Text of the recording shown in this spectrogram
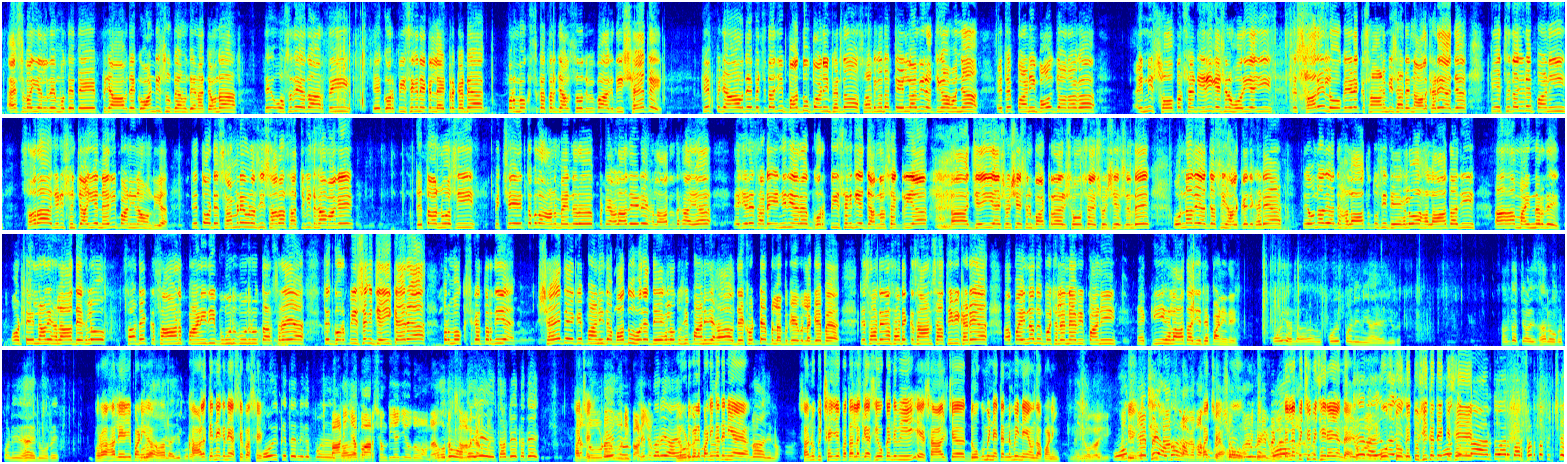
ਐਸਵਾਈਐਲ ਦੇ ਮੁੱਦੇ ਤੇ ਪੰਜਾਬ ਦੇ ਗਵਾਂਢੀ ਸੂਬਿਆਂ ਨੂੰ ਦੇਣਾ ਚਾਹੁੰਦਾ ਤੇ ਉਸ ਦੇ ਆਧਾਰ ਤੇ ਹੀ ਇਹ ਗੁਰਪ੍ਰੀਤ ਸਿੰਘ ਨੇ ਇੱਕ ਲੈਟਰ ਕੱਢਿਆ ਪ੍ਰਮੁੱਖ ਸਕੱਤਰ ਜਲ ਸਰੋਤ ਵਿਭਾਗ ਦੀ ਸ਼ਹਿ ਤੇ ਕਿ ਪੰਜਾਬ ਦੇ ਵਿੱਚ ਤਾਂ ਜੀ ਵਾਧੂ ਪਾਣੀ ਫਿਰਦਾ, ਸਾਡੀਆਂ ਤਾਂ ਟੇਲਾਂ ਵੀ ਰੱਜੀਆਂ ਹੋਈਆਂ, ਇੱਥੇ ਪਾਣੀ ਬਹੁਤ ਜ਼ਿਆਦਾ ਗਾ ਇੰਨੀ 100% ਇਰੀਗੇਸ਼ਨ ਹੋ ਰਹੀ ਹੈ ਜੀ ਤੇ ਸਾਰੇ ਲੋਕ ਜਿਹੜੇ ਕਿਸਾਨ ਵੀ ਸਾਡੇ ਨਾਲ ਖੜੇ ਅੱਜ ਕਿ ਇੱਥੇ ਦਾ ਜਿਹੜੇ ਪਾਣੀ, ਸਾਰਾ ਜਿਹੜੀ ਸਿੰਚਾਈ ਹੈ ਨਹਿਰੀ ਪਾਣੀ ਨਾਲ ਹੁੰਦੀ ਹੈ। ਤੇ ਤੁਹਾਡੇ ਸਾਹਮਣੇ ਹੁਣ ਅਸੀਂ ਸਾਰਾ ਸੱਚ ਵੀ ਦਿਖਾਵਾਂਗੇ ਤੇ ਤੁਹਾਨੂੰ ਅਸੀਂ ਪਿੱਛੇ ਧਬਲਾਨ ਮੈਨਰ ਪਟਿਆਲਾ ਦੇ ਜਿਹੜੇ ਹਾਲਾਤ ਦਿਖਾਏ ਆ, ਇਹ ਜਿਹੜੇ ਸਾਡੇ ਇੰਜੀਨੀਅਰ ਗੁਰਪ੍ਰੀਤ ਸਿੰਘ ਜੀ ਇਹ ਜਨਰਲ ਸੈਕਟਰੀ ਆ, JE association water resource association ਦੇ, ਉਹਨਾਂ ਦੇ ਅੱਜ ਅਸੀਂ ਹਲਕੇ 'ਚ ਖੜੇ ਆ। ਤੇ ਉਹਨਾਂ ਦੇ ਅੱਜ ਹਾਲਾਤ ਤੁਸੀਂ ਦੇਖ ਲਓ ਆ ਹਾਲਾਤ ਆ ਜੀ, ਆਹ ਮਾਈਨਰ ਦੇ, ਔਰ ਟੇਲਾਂ ਦੇ ਹਾਲਾਤ ਦੇਖ ਲਓ। ਸਾਡੇ ਕਿਸਾਨ ਪਾਣੀ ਦੀ ਬੂੰਦ ਬੂੰਦ ਨੂੰ ਤਰਸ ਰਹੇ ਆ ਤੇ ਗੁਰਪ੍ਰੀਤ ਸਿੰਘ ਜੇਈ ਕਹਿ ਰਿਹਾ, ਪ੍ਰਮੁੱਖ ਸਕੱਤਰ ਦੀ ਹੈ, ਸ਼ਹਿ ਦੇ ਕੇ ਪਾਣੀ ਦਾ ਵਾਧੂ ਹੋ ਰਿਹਾ, ਦੇਖ ਲਓ ਤੁਸੀਂ ਪਾਣੀ ਦੇ ਹਾਲ, ਦੇਖੋ ਟਿੱਪ ਲੱਗੇ ਲੱਗੇ ਪਿਆ ਤੇ ਸਾਡੇ ਨਾਲ ਸਾਡੇ ਕਿਸਾਨ ਸਾਥੀ ਵੀ ਖੜੇ ਆ, ਆਪਾਂ ਇਹਨਾਂ ਤੋਂ ਹੀ ਪੁੱਛ ਲੈਂਦੇ ਆ ਵੀ ਪਾਣੀ ਕੀ ਹਾਲਾਤ ਆ ਜੀ ਇੱਥੇ ਪਾਣੀ ਦੇ? ਕੋਈ ਹਾਲਾਤ ਕੋਈ ਪਾਣੀ ਨਹੀਂ ਆਇਆ ਜੀ ਉਰੇ। ਸਾਨੂੰ ਤਾਂ 40 ਸਾਲ ਹੋ ਗਏ ਪਾਣੀ ਹੈ ਨੂੰ ਬੁਰਾ ਹਾਲ ਹੈ ਜੀ ਪਾਣੀ ਬੁਰਾ ਦਾ ਹਾਲ ਹੈ ਜੀ ਬੁਰਾ ਖਾਲ ਕਿੰਨੇ ਕਿੰਨੇ ਆਸੇ ਪਾਸੇ ਕੋਈ ਕਿਤੇ ਨਹੀਂ ਪਾਣੀ ਜਾਂ ਬਾਰਿਸ਼ ਹੁੰਦੀ ਹੈ ਜੀ ਉਦੋਂ ਆਉਂਦਾ ਉਹ ਉਦੋਂ ਨੁਕਸਾਨ ਆਉਂਦਾ ਕਰਦਾ। ਜੀ ਸਾਡੇ ਕਦੇ ਅੱਛਾ ਜੀ। ਲੋੜ ਆ ਇਹ ਉਹ ਨਹੀਂ ਵੀ ਪਾਣੀ ਪਿਛਲੀ ਵਾਰੀ ਆਇਆ ਲੋੜ ਵੇਲੇ ਪਾਣੀ ਕਦੇ ਨਹੀਂ ਆਇਆ? ਨਾ ਜੀ ਨਾ। ਸਾਨੂੰ ਪਿੱਛੇ ਜੇ ਪਤਾ ਲੱਗਿਆ ਸੀ ਉਹ ਕਹਿੰਦੇ ਵੀ ਇਹ ਸਾਲ ਚ 2 ਮਹੀਨੇ 3 ਮਹੀਨੇ ਆਉਂਦਾ ਪਾਣੀ। ਨਹੀਂ ਆਉਂਦਾ ਜੀ। ਉਹ ਪਿੱਛੇ ਪਿੰਡਾਂ ਨੂੰ ਆਉਂਦਾ ਲੱਗਦਾ ਅੱਛਾ ਹੋਊਗਾ ਉਹ ਕੱਲਾ ਪਿੱਛੇ ਪਿੱਛੇ ਰਹਿ ਜਾਂਦਾ ਪਿੱਛੇ ਹੈ ਰਹਿ ਜਾਂਦਾ ਉਸ ਤੋਂ ਅੱਗੇ। ਤੁਸੀਂ ਕਦੇ ਕਿਸੇ ਧਵਲਾਨ ਤੋਂ ਯਾਰ ਬਰਸੜ ਤੋਂ ਪਿੱਛੇ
